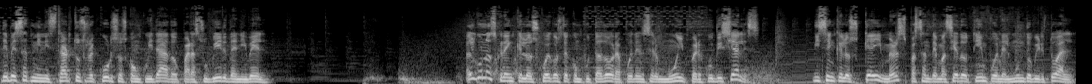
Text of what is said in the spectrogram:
Debes administrar tus recursos con cuidado para subir de nivel. Algunos creen que los juegos de computadora pueden ser muy perjudiciales. Dicen que los gamers pasan demasiado tiempo en el mundo virtual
